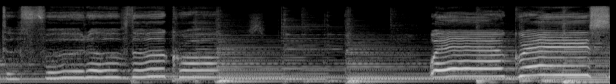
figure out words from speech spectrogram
at the foot of the cross where grace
